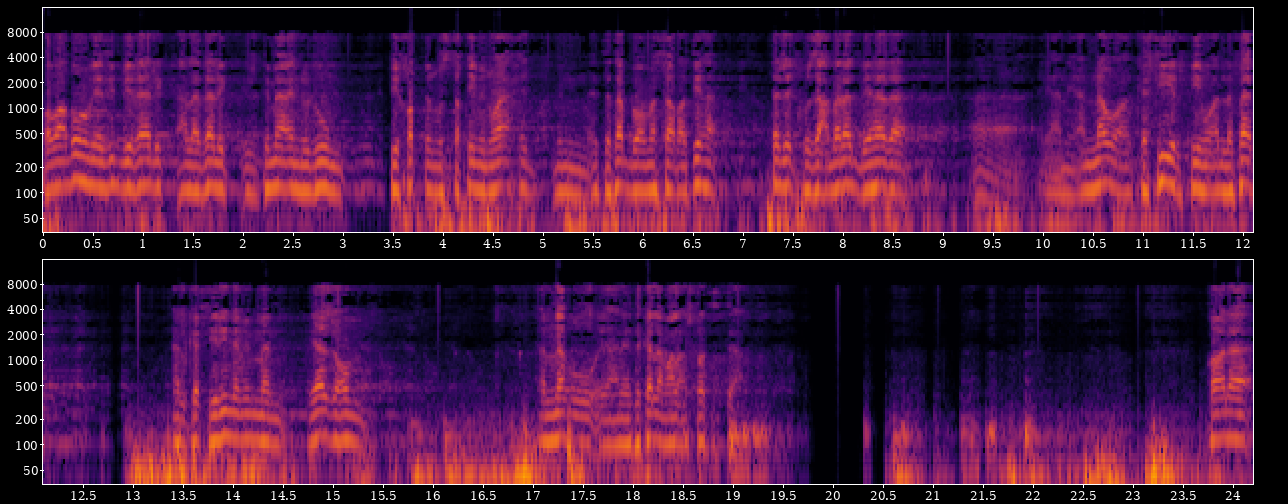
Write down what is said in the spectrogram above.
وبعضهم يزيد بذلك على ذلك اجتماع النجوم في خط مستقيم واحد من تتبع مساراتها. تجد خزعبلات بهذا آه، يعني النوع كثير في مؤلفات الكثيرين ممن يزعم أنه يعني يتكلم على أشراط الساعة. قال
